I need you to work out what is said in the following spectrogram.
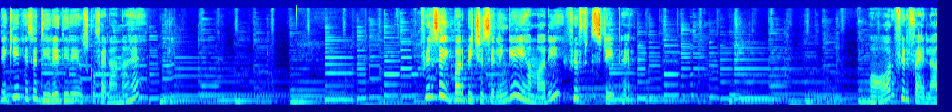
देखिए कैसे धीरे धीरे उसको फैलाना है। फिर से एक बार पीछे से लेंगे, ये हमारी फिफ्थ स्टेप है। और फिर फैला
